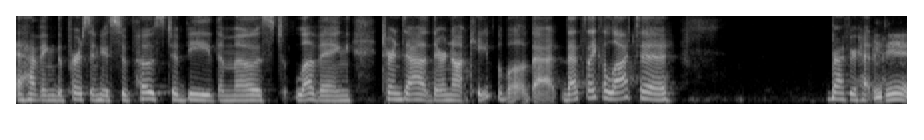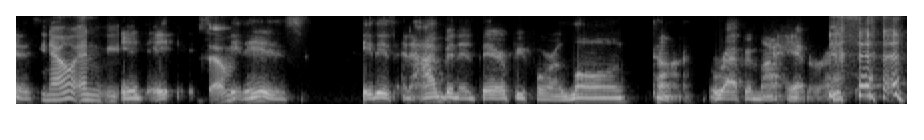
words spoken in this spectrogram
having the person who's supposed to be the most loving turns out they're not capable of that. That's like a lot to wrap your head It around, is, you know, and it, it so it is. It is. And I've been in therapy for a long time wrapping my head around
